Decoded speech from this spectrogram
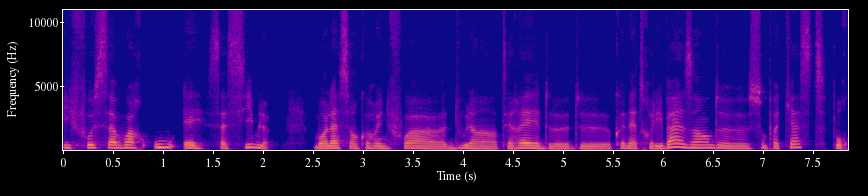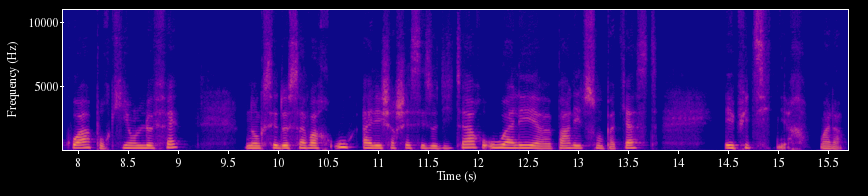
Il faut savoir où est sa cible. Bon, là, c'est encore une fois euh, d'où l'intérêt de, connaître les bases hein, de son podcast. Pourquoi? Pour qui on le fait? Donc, c'est de savoir où aller chercher ses auditeurs, où aller euh, parler de son podcast, et puis de s'y tenir. Voilà.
